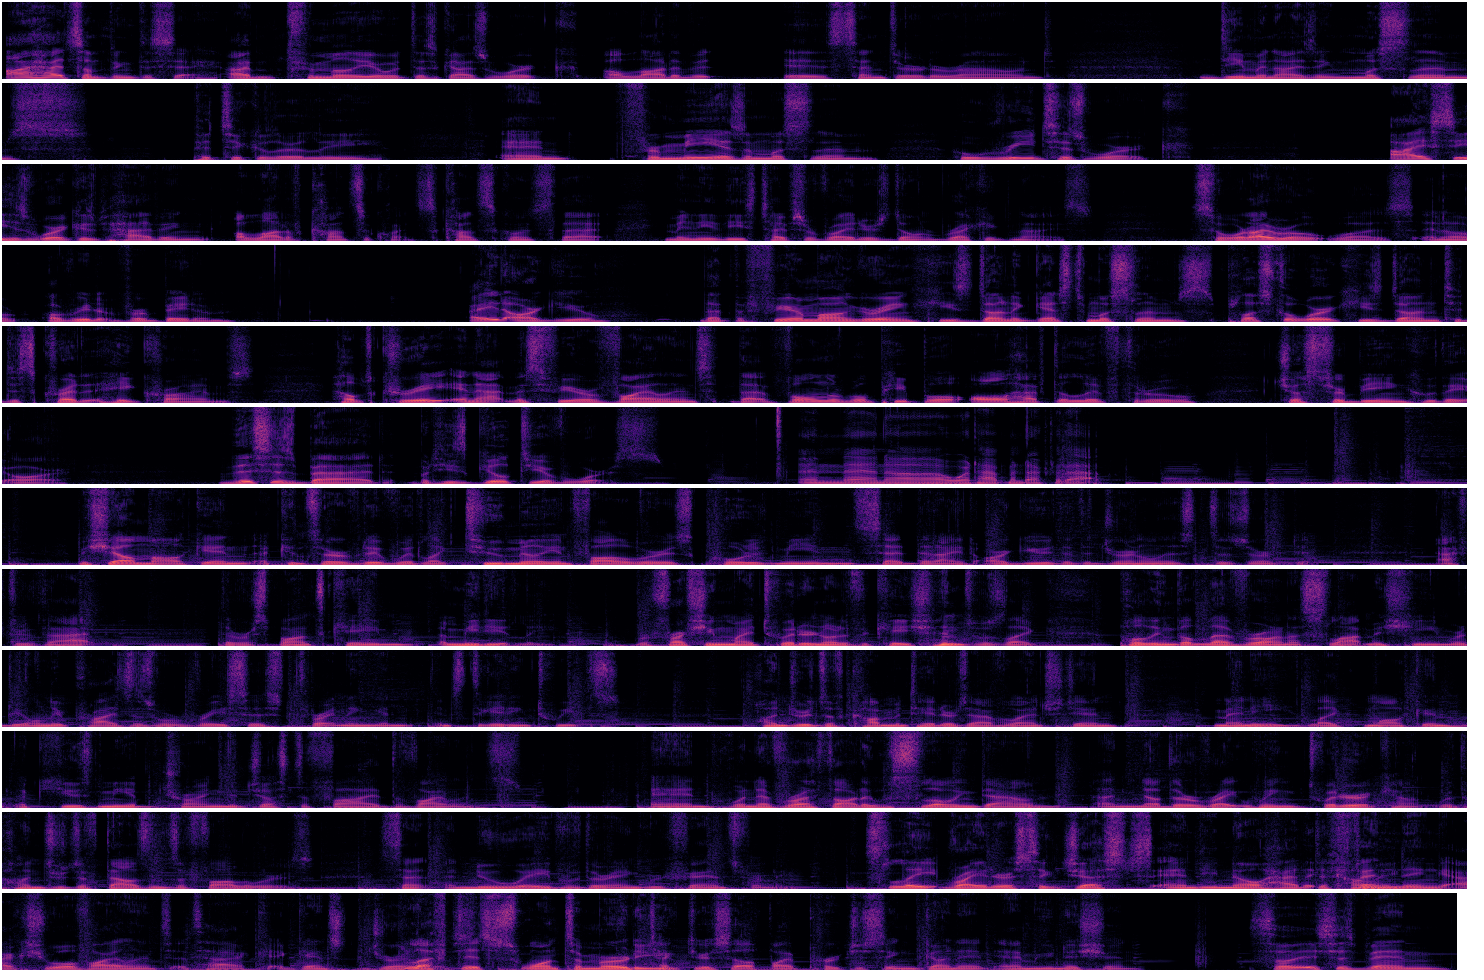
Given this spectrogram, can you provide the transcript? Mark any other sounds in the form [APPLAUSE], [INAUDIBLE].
I had something to say. I'm familiar with this guy's work. A lot of it is centered around demonizing Muslims, particularly. And for me, as a Muslim who reads his work, I see his work as having a lot of consequence, consequence that many of these types of writers don't recognize. So what I wrote was, and I'll, I'll read it verbatim. I'd argue that the fear mongering he's done against Muslims, plus the work he's done to discredit hate crimes, helped create an atmosphere of violence that vulnerable people all have to live through just for being who they are. This is bad, but he's guilty of worse. And then uh, what happened after that? Michelle Malkin, a conservative with like 2 million followers, quoted me and said that I had argued that the journalist deserved it. After that, the response came immediately. Refreshing my Twitter notifications [LAUGHS] was like pulling the lever on a slot machine where the only prizes were racist, threatening, and instigating tweets. Hundreds of commentators avalanched in. Many, like Malkin, accused me of trying to justify the violence. And whenever I thought it was slowing down, another right wing Twitter account with hundreds of thousands of followers sent a new wave of their angry fans for me. Slate writer suggests Andy Ngo had it defending actual violent attack against journalists. Leftists want to murder you. Protect yourself by purchasing gun and ammunition. So it's just been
